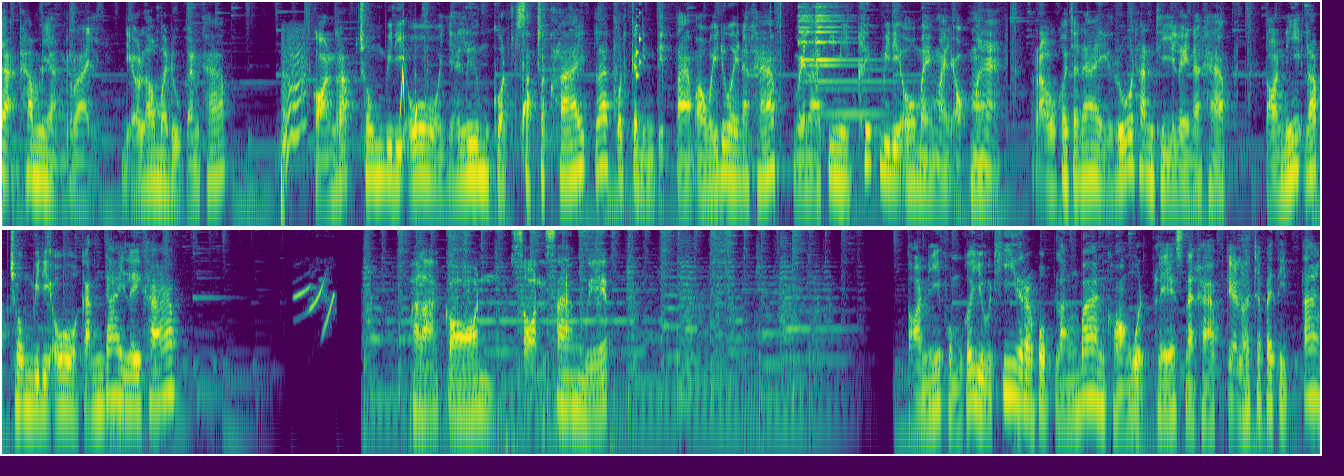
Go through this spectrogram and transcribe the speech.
จะทำอย่างไร เดี๋ยวเรามาดูกันครับ ก่อนรับชมวิดีโอ อย่าลืมกด subscribe และกดกระดิ่งติดตามเอาไว้ด้วยนะครับ เวลาที่มีคลิปวิดีโอใหม่ๆออกมา เราก็จะได้รู้ทันทีเลยนะครับ ตอนนี้รับชมวิดีโอกันได้เลยครับพลากร สอนสร้างเว็บ ตอนนี้ผมก็อยู่ที่ระบบหลังบ้านของ WordPress นะครับ เดี๋ยวเราจะไปติดตั้ง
